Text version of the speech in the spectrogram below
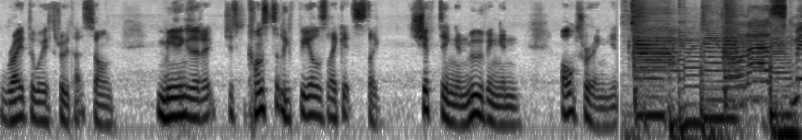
right the way through that song, meaning that it just constantly feels like it's like shifting and moving and altering. Don't ask me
